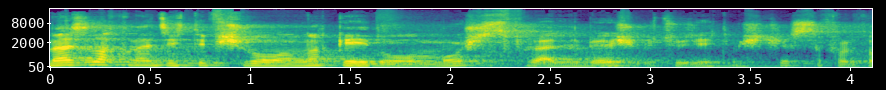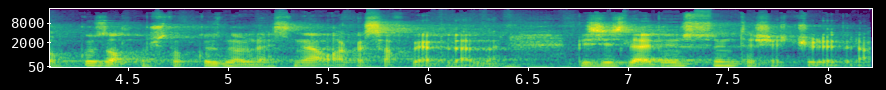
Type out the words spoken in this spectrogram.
Mənzil haqqında ciddi fikir olanlar qeyd olunmuş 055 372 09 69 nömrəsinə əlaqə saxlaya bilərlər. Bizi izlədiyiniz üçün təşəkkür edirəm.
